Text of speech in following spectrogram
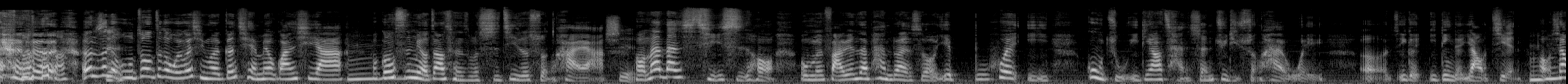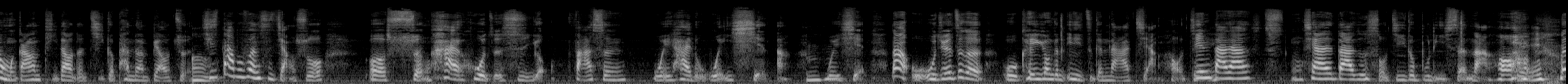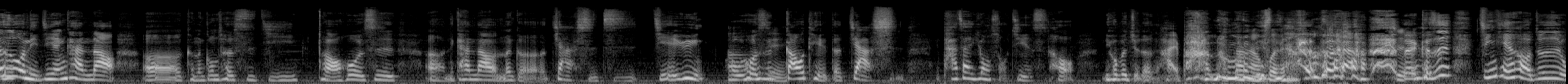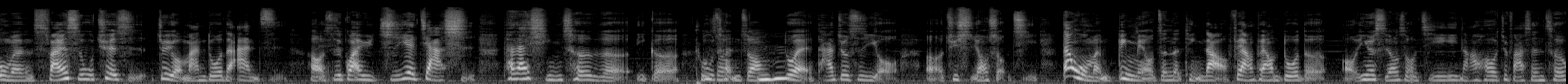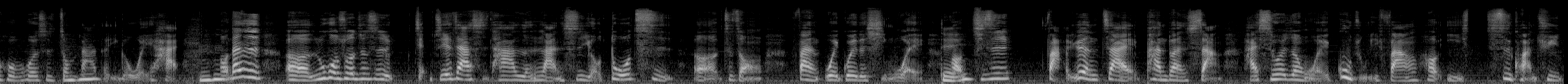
而 这个我做这个违规行为跟钱没有关系啊，公司没有造成什么实际的损害啊。是哦，那但其实哈，我们法院在判断的时候，也不会以雇主一定要产生具体损害为呃一个一定的要件。哦，像我们刚刚提到的几个判断标准，其实大部分是讲说，呃，损害或者是有发生。危害的危险啊，危险。那我我觉得这个我可以用个例子跟大家讲哈。今天大家现在大家就是手机都不离身啦哈。但是如果你今天看到呃，可能公车司机好，或者是呃，你看到那个驾驶职捷运，或者是高铁的驾驶，他在用手机的时候，你会不会觉得很害怕？当然会。对啊，对。可是今天哈，就是我们法院实务确实就有蛮多的案子。哦，是关于职业驾驶，他在行车的一个路程中，嗯、对他就是有呃去使用手机，但我们并没有真的听到非常非常多的哦，因为使用手机然后就发生车祸或者是重大的一个危害。嗯、哦，但是呃，如果说就是职业驾驶，他仍然是有多次呃这种犯违规的行为，对，哦，其实法院在判断上还是会认为雇主一方和以四款去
